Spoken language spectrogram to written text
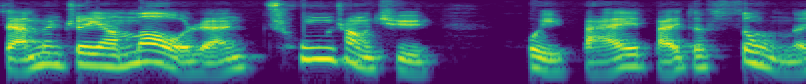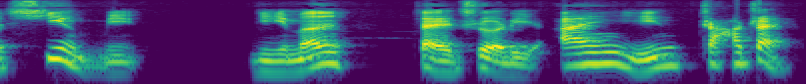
咱们这样贸然冲上去，会白白的送了性命。你们在这里安营扎寨，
